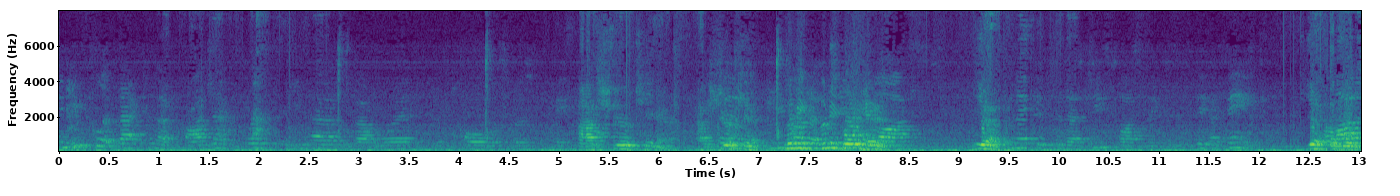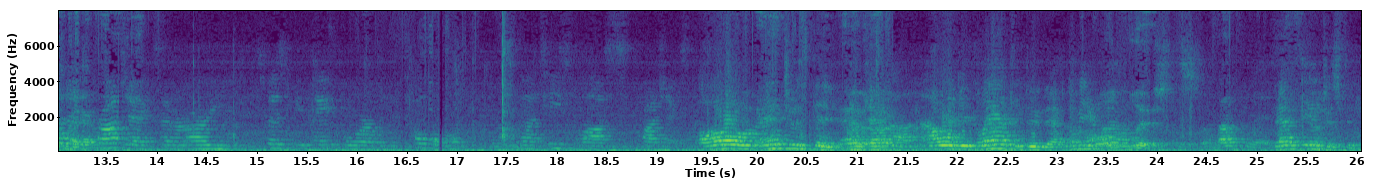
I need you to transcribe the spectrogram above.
Can you flip back to that project list that you had about what the toll was supposed to be? I sure can, I sure can. You Let me, brought let me up go ahead. T-SPLOST Yeah, Connected to that T-SPLOST thing, because I think yes, a I lot will of say those that. projects that are already supposed to be paid for with the toll, is on T-SPLOST projects. Oh, interesting, okay. I will be glad to do that. Let me. Both lists. Both lists. That's interesting.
